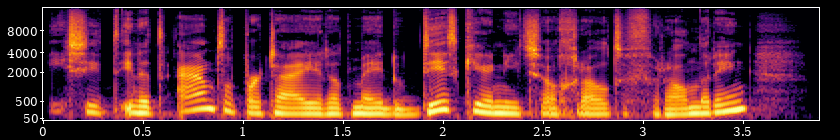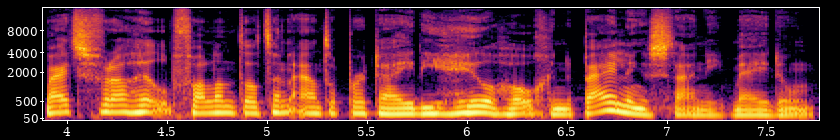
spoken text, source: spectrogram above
je ziet in het aantal partijen dat meedoet dit keer niet zo'n grote verandering. Maar het is vooral heel opvallend dat een aantal partijen die heel hoog in de peilingen staan niet meedoen.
